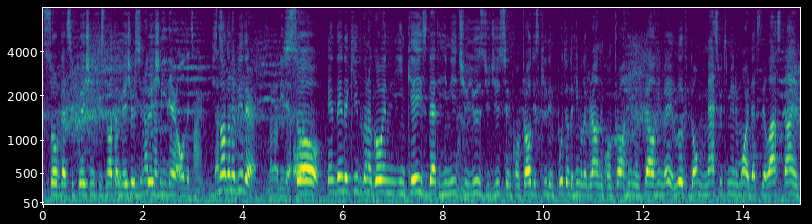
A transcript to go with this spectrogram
solve that situation if it's not a major situation. He's not gonna be there all the time. he's That's not gonna be there He's not gonna be there all so, and then the kid gonna go and in case that he need to use jiu-jitsu and control this kid and put him on the ground and control him and tell him, hey, look, don't mess with me anymore. That's the last time.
